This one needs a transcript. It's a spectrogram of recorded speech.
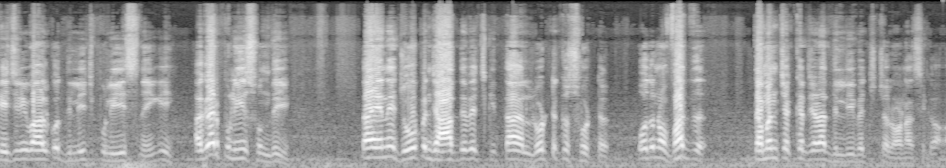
ਕੇਜਰੀਵਾਲ ਕੋ ਦਿੱਲੀ 'ਚ ਪੁਲਿਸ ਨਹੀਂ ਗਈ। ਅਗਰ ਪੁਲਿਸ ਹੁੰਦੀ, ਤਾਂ ਇਹਨੇ ਜੋ ਪੰਜਾਬ ਦੇ ਵਿੱਚ ਕੀਤਾ ਲੁੱਟ ਕਸੁੱਟ ਉਹਦੇ ਨਾਲੋਂ ਵੱਧ ਦਮਨ ਚੱਕਰ ਜਿਹੜਾ ਦਿੱਲੀ ਵਿੱਚ ਚਲਾਉਣਾ ਸੀਗਾ।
